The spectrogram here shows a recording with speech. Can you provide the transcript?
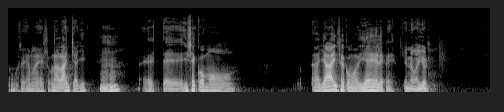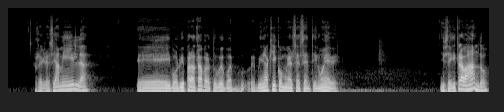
¿cómo se llama eso? Una lancha allí. Este, hice como, allá hice como 10 LP. En Nueva York. Regresé a mi isla eh, y volví para atrás, pero tuve, vine aquí como en el 69. Y seguí trabajando.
